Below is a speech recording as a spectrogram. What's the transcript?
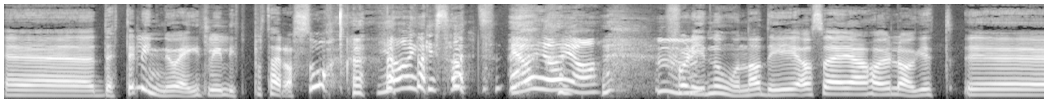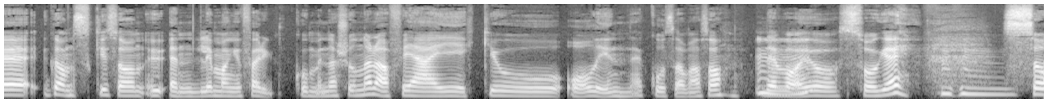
eh, dette ligner jo egentlig litt på terrasso. Ja, ikke sant? Ja, ja, ja. Mm. Fordi noen av de Altså, jeg har jo laget eh, ganske sånn uendelig mange fargekombinasjoner, da, for jeg gikk jo all in. Jeg kosa meg sånn. Det var jo så gøy. Så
